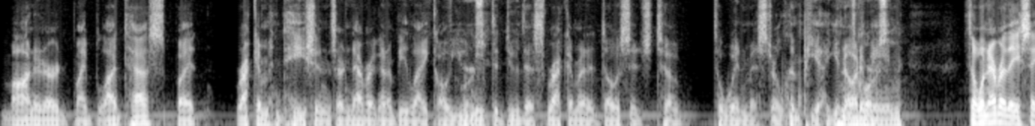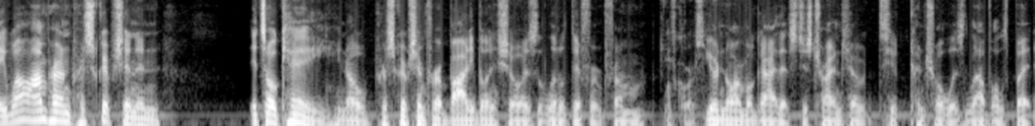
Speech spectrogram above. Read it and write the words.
monitored my blood tests, but recommendations are never going to be like, oh, you need to do this recommended dosage to to win Mr. Olympia. You know what course. I mean? So whenever they say, well, I'm on prescription and it's okay, you know, prescription for a bodybuilding show is a little different from of course. your normal guy that's just trying to to control his levels. But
